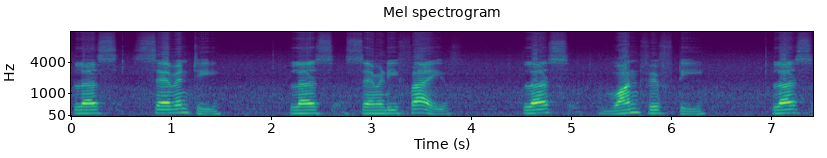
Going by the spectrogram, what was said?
प्लस 70 प्लस 75 प्लस 150 प्लस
